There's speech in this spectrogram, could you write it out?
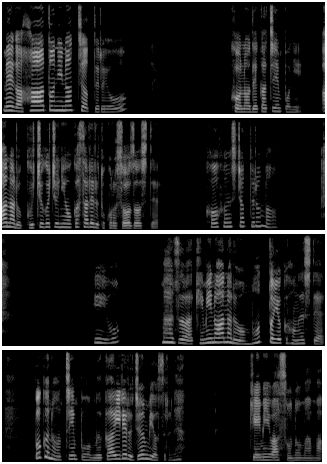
目がハートになっちゃってるよ。このデカチンポにアナルぐちゅぐちゅに侵されるところ想像して興奮しちゃってるんだ。いいよ。まずは君のアナルをもっとよくほぐして僕のおちんぽを迎え入れる準備をするね。君はそのまま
